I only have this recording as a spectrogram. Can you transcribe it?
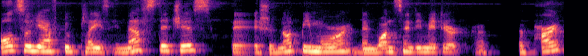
also, you have to place enough stitches. They should not be more than one centimeter apart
